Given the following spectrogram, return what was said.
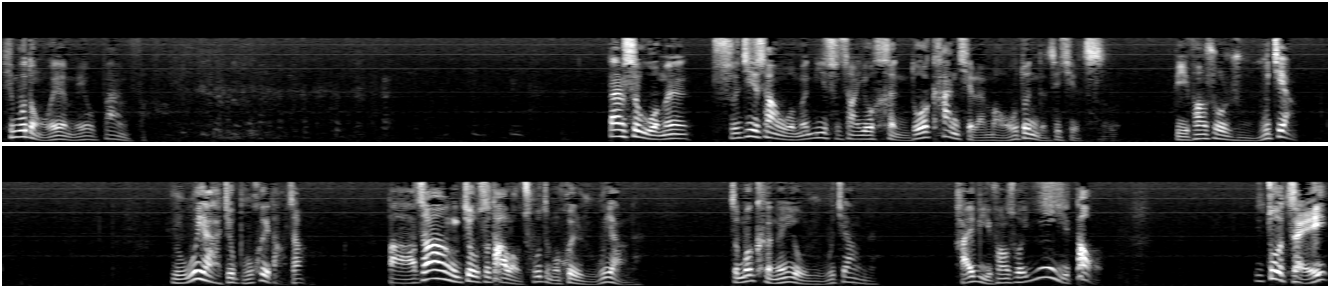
听不懂我也没有办法。但是我们实际上，我们历史上有很多看起来矛盾的这些词，比方说儒将，儒雅就不会打仗，打仗就是大老粗，怎么会儒雅呢？怎么可能有儒将呢？还比方说义道，你做贼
